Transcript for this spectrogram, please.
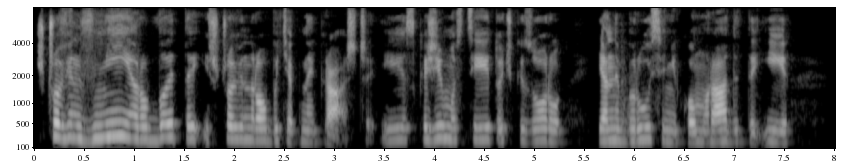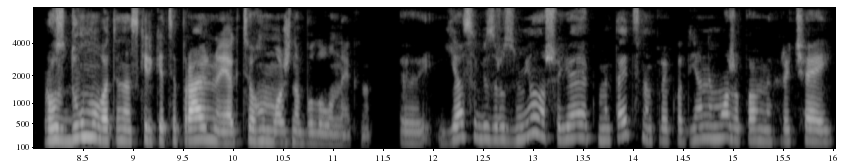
що він вміє робити і що він робить якнайкраще. І, скажімо, з цієї точки зору я не беруся нікому радити і роздумувати, наскільки це правильно, як цього можна було уникнути. Е, Я собі зрозуміла, що я як митець, наприклад, я не можу певних речей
